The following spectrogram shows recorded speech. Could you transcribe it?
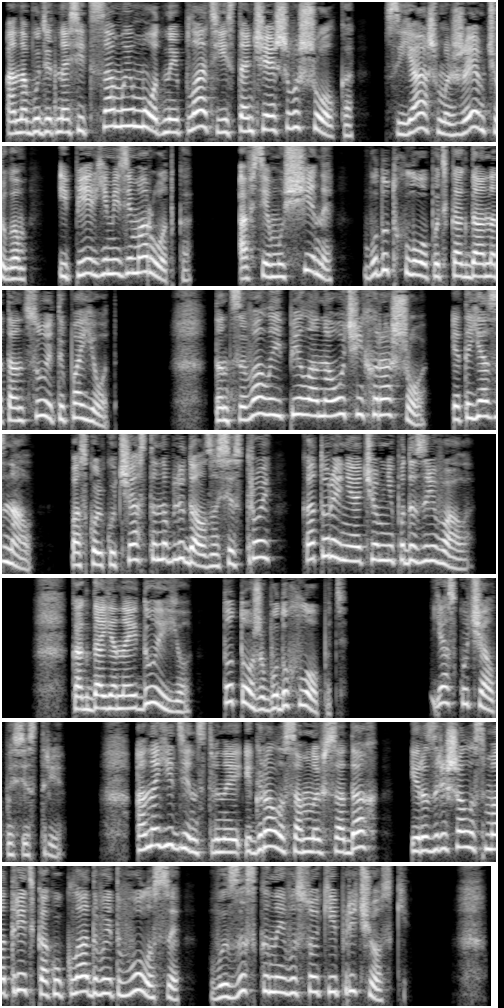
Она будет носить самые модные платья из тончайшего шелка, с яшмой, жемчугом и перьями зимородка, а все мужчины будут хлопать, когда она танцует и поет. Танцевала и пела она очень хорошо, это я знал, поскольку часто наблюдал за сестрой, которая ни о чем не подозревала. Когда я найду ее, то тоже буду хлопать. Я скучал по сестре. Она единственная играла со мной в садах и разрешала смотреть, как укладывает волосы в изысканные высокие прически.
